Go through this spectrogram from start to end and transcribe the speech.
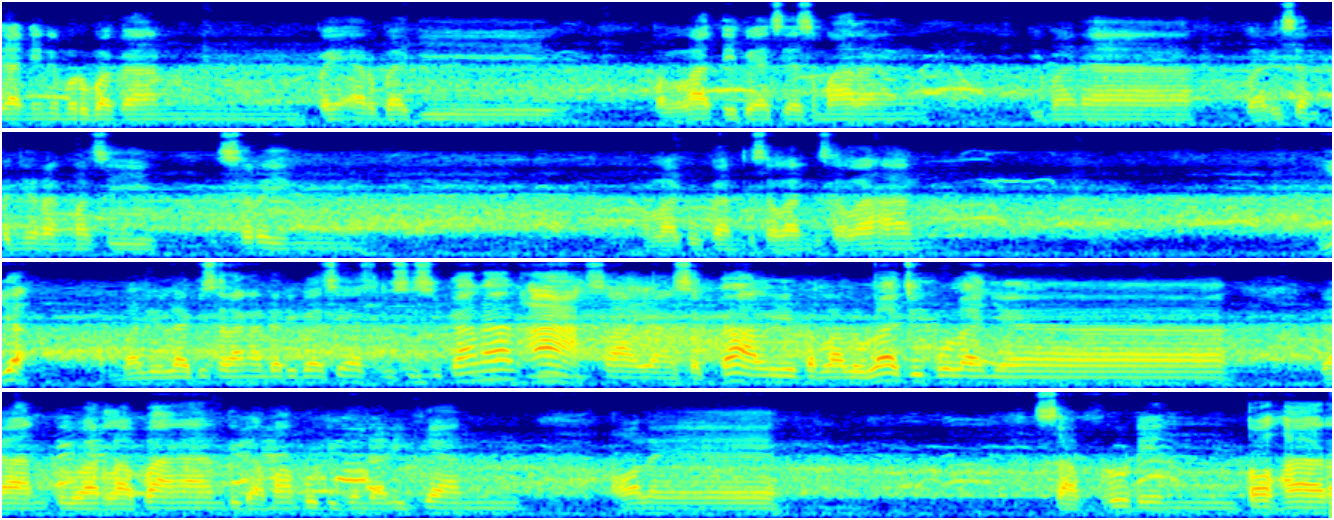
Dan ini merupakan PR bagi pelatih PSIS Semarang di mana barisan penyerang masih sering melakukan kesalahan-kesalahan. Ya, kembali lagi serangan dari PSIS di sisi kanan. Ah, sayang sekali terlalu laju bolanya dan keluar lapangan tidak mampu dikendalikan oleh Safrudin Tohar.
